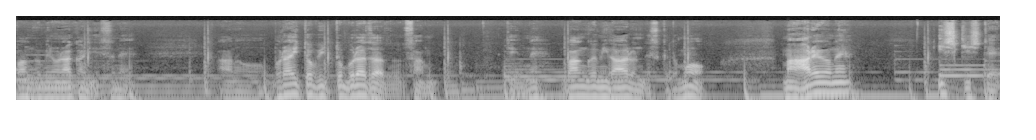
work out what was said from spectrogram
番組の中にですねあのブライトビットブラザーズさんっていうね番組があるんですけどもまああれをね意識して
